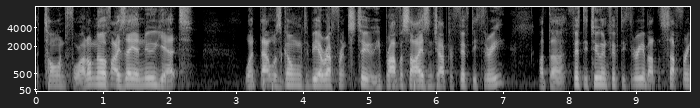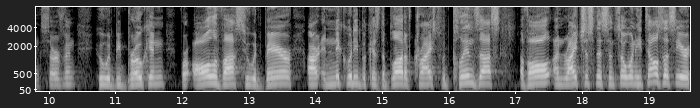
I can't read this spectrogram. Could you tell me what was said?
atoned for. I don't know if Isaiah knew yet what that was going to be a reference to. He prophesies in chapter 53 about the 52 and 53 about the suffering servant who would be broken for all of us who would bear our iniquity because the blood of Christ would cleanse us of all unrighteousness. And so when he tells us here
